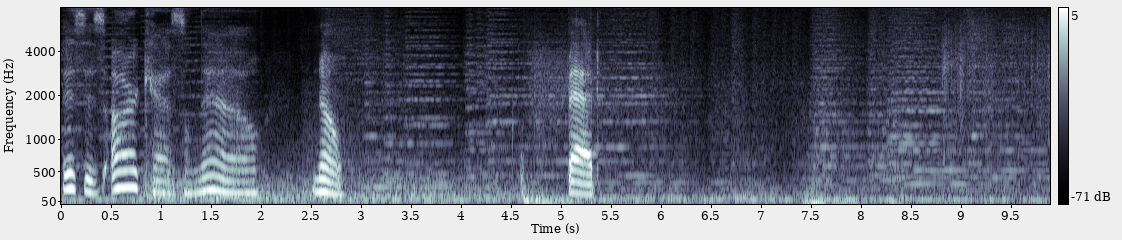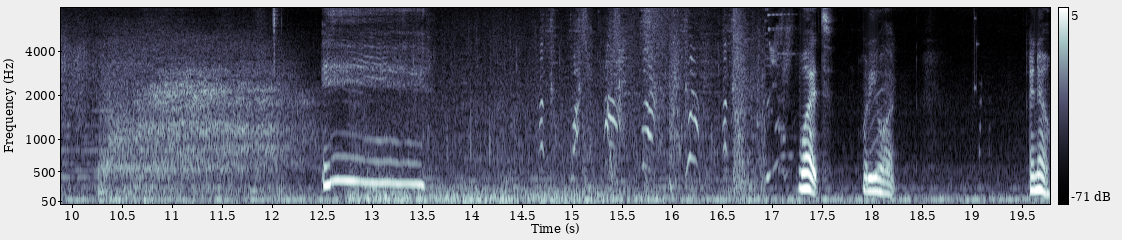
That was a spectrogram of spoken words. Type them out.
This is our castle now. No. Bad. Eh. What? What do you want? I know.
